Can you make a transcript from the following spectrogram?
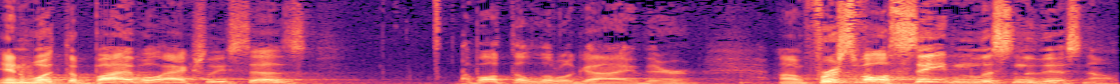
and what the Bible actually says about the little guy there. Um, first of all, Satan, listen to this now.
